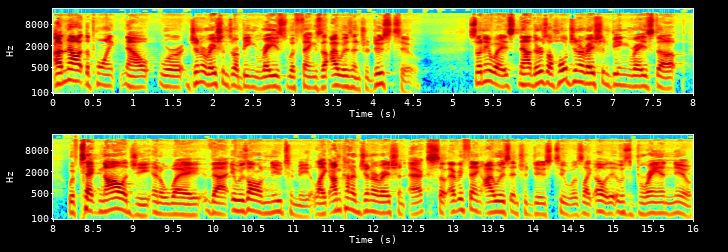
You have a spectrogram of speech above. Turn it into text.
I'm now at the point now where generations are being raised with things that I was introduced to. So, anyways, now there's a whole generation being raised up with technology in a way that it was all new to me. Like I'm kind of Generation X, so everything I was introduced to was like, oh, it was brand new.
